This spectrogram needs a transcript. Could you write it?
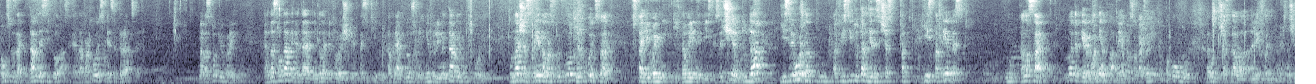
могу сказать, в данной ситуации, когда проходит спецоперация на востоке Украины, когда солдаты, когда Николай Петрович посетил их, говорят о том, что у них нет элементарных условий. У нас сейчас военно-морской флот не находится в стадии войны, каких-то военных действий. Зачем туда, если можно м, отвести туда, где сейчас есть потребность ну, колоссальная. Ну, это первый момент, ладно, я просто так заметил по поводу того, что сейчас сказал Олег Владимирович. Значит,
